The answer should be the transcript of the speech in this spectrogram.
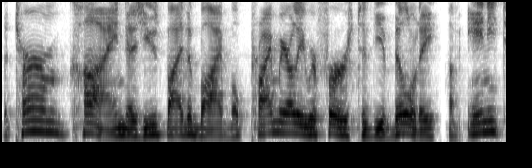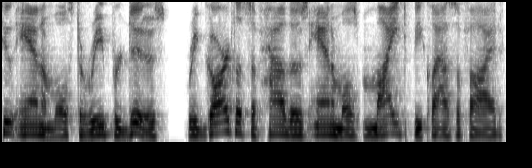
The term kind, as used by the Bible, primarily refers to the ability of any two animals to reproduce, regardless of how those animals might be classified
